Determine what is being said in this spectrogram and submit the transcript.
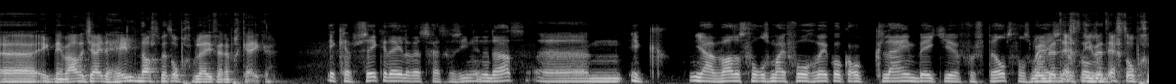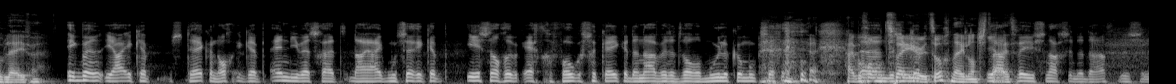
uh, ik neem aan dat jij de hele nacht bent opgebleven en hebt gekeken. Ik heb zeker de hele wedstrijd gezien, inderdaad. Uh, ik, ja, we hadden het volgens mij vorige week ook al een klein beetje voorspeld. Volgens maar mij je bent, echt, je bent echt opgebleven? Ik ben, ja, ik heb, sterker nog, ik heb en die wedstrijd, nou ja, ik moet zeggen, ik heb, eerst zelf heb ik echt gefocust gekeken. Daarna werd het wel wat moeilijker, moet ik zeggen. Hij begon uh, om dus twee uur, heb, toch, Nederlandse ja, tijd? Ja, twee uur s'nachts inderdaad. Dus uh,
